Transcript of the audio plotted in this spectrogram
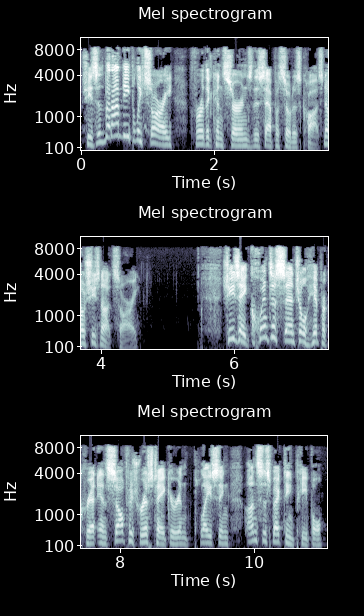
She says, but I'm deeply sorry for the concerns this episode has caused. No, she's not sorry. She's a quintessential hypocrite and selfish risk taker in placing unsuspecting people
